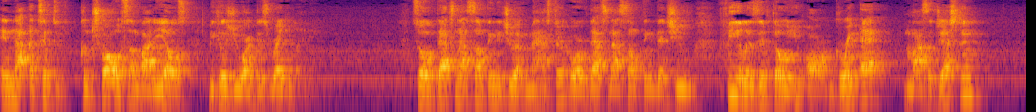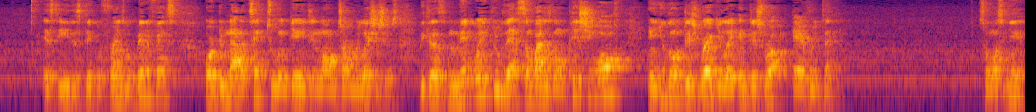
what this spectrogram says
and not attempt to control somebody else because you are dysregulated. So if that's not something that you have mastered or if that's not something that you feel as if though you are great at, my suggestion is to either stick with friends with benefits or do not attempt to engage in long-term relationships because midway through that somebody's going to piss you off and you're going to dysregulate and disrupt everything. So once again,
